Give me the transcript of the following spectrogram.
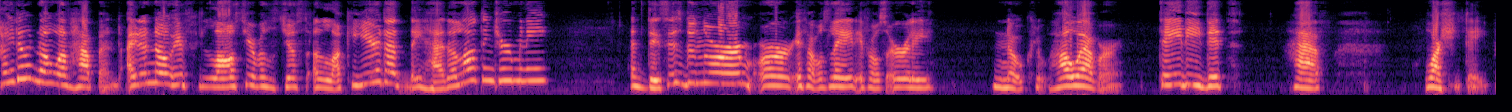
I don't know what happened. I don't know if last year was just a lucky year that they had a lot in Germany and this is the norm or if I was late, if I was early, no clue. However, TEDi did have washi tape.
